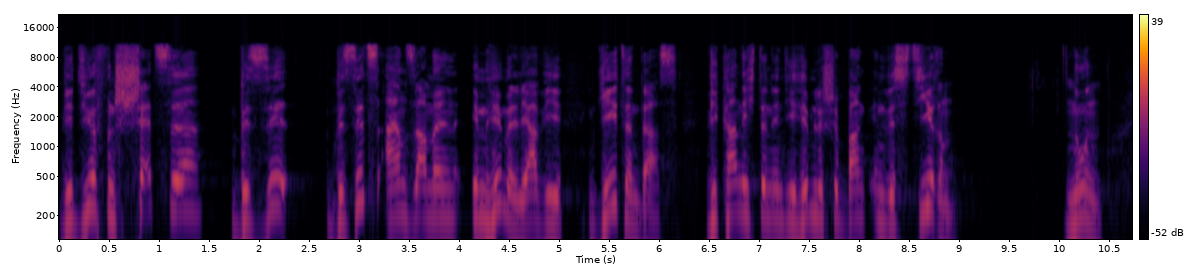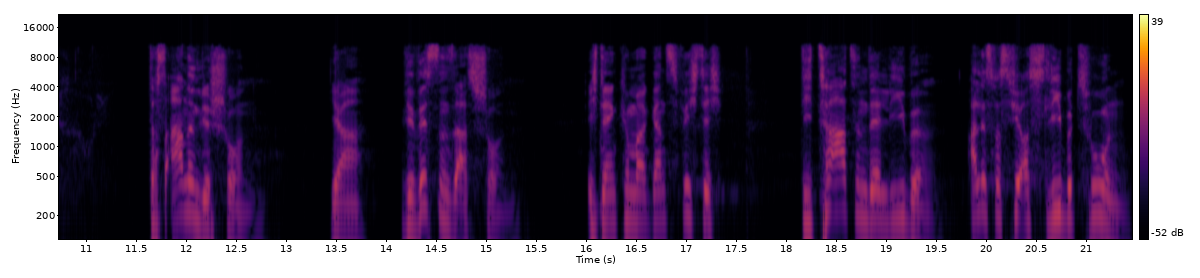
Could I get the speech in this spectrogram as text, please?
wir dürfen Schätze besitzen Besitz ansammeln im Himmel. Ja, wie geht denn das? Wie kann ich denn in die himmlische Bank investieren? Nun, das ahnen wir schon. Ja, wir wissen das schon. Ich denke mal ganz wichtig, die Taten der Liebe, alles, was wir aus Liebe tun,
